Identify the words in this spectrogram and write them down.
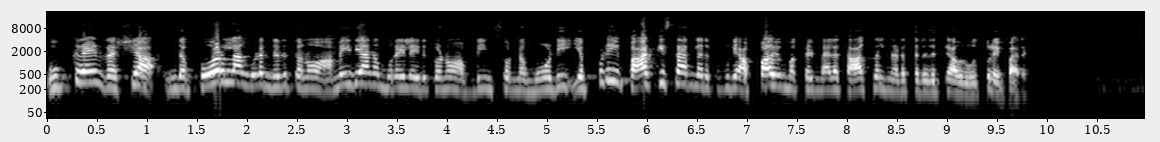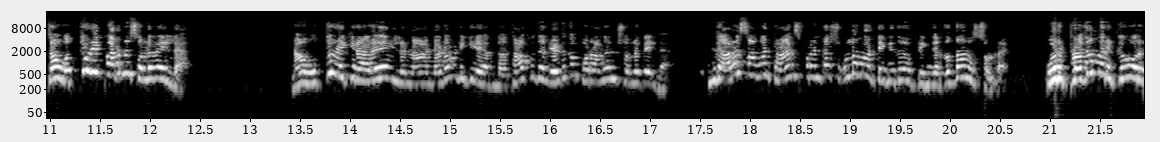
உக்ரைன் ரஷ்யா இந்த போர்லாம் கூட நிறுத்தணும் அமைதியான முறையில இருக்கணும் அப்படின்னு சொன்ன மோடி எப்படி பாகிஸ்தான்ல இருக்கக்கூடிய அப்பாவி மக்கள் மேல தாக்குதல் நடத்துறதுக்கு அவர் ஒத்துழைப்பாரு? நான் ஒத்துழைப்பாருன்னு சொல்லவே இல்ல. நான் ஒத்துழைக்கிறாரு இல்ல நான் நடவடிக்கை அந்த தாக்குதல் எடுக்க போறாங்கன்னு சொல்லவே இல்ல. இந்த அரசாங்கம் டிரான்ஸ்பரண்டா சொல்ல மாட்டேங்குது அப்படிங்கறத தான் நான் சொல்றேன். ஒரு பிரதமருக்கு ஒரு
